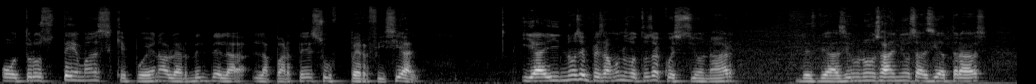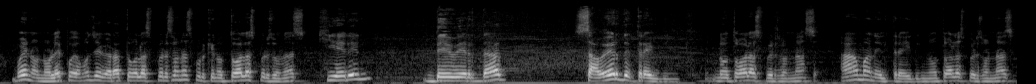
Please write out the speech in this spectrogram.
otros temas que pueden hablar desde la, la parte superficial. Y ahí nos empezamos nosotros a cuestionar desde hace unos años hacia atrás, bueno, no le podemos llegar a todas las personas porque no todas las personas quieren de verdad saber de trading. No todas las personas aman el trading, no todas las personas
